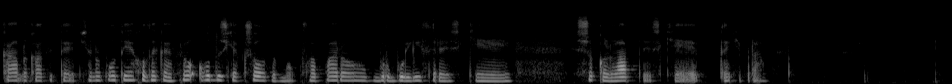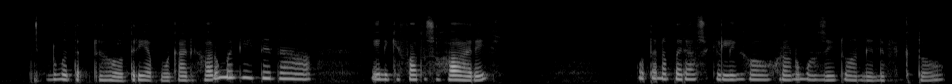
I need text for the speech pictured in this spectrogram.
κάνω κάτι τέτοιο. Να πω ότι έχω 10 ευρώ όντως για ξόδεμα. Που θα πάρω μπουρμπουλήθρες και σοκολάτες και τέτοια πράγματα. Νούμερο τρία που με κάνει χαρούμενη είναι να είναι και φάτος ο Χάρης. Οπότε να περάσω και λίγο χρόνο μαζί του αν είναι εφικτό.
